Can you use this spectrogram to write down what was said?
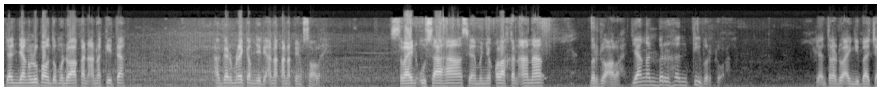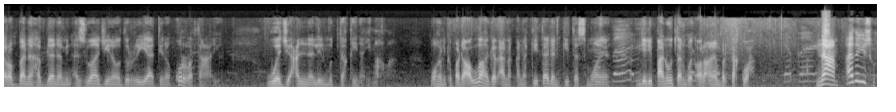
Dan jangan lupa untuk mendoakan anak kita agar mereka menjadi anak-anak yang soleh. Selain usaha, selain menyekolahkan anak, berdoalah. Jangan berhenti berdoa. Di antara doa yang dibaca Rabbana hablana min azwajina wa dhurriyyatina qurrata a'yun waj'alna lil muttaqina imama. Mohon kepada Allah agar anak-anak kita dan kita semuanya menjadi panutan buat orang-orang yang bertakwa. Naam, ada Yusuf.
